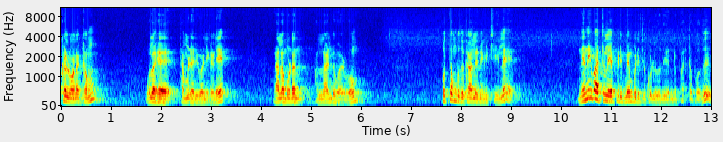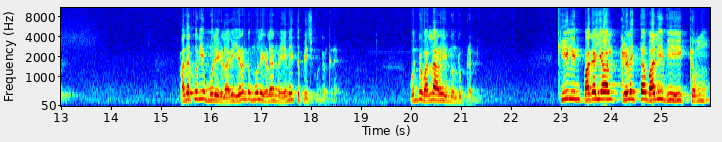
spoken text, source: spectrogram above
மக்கள் வணக்கம். உலக தமிழறிவாளிகளே நலமுடன் பல்லாண்டு வாழ்வோம். புத்தம்புது கால நிகழ்ச்சியில் நினைவாற்றலை எப்படி மேம்படுத்திக் கொள்வது என்று பார்த்தபோது அதற்குரிய மூலைகளாக இரண்டு மூலைகளை நான் இணைத்து பேசிக்கொண்டிருக்கிறேன் ஒன்று வல்லாரை இன்னொன்று பிரம்மி. கீழின் பகையால் கிளைத்த வலி வீக்கம்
